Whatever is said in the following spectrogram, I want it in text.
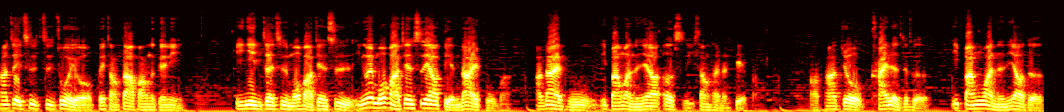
他这次制作有非常大方的给你，因应这次魔法剑士，因为魔法剑士要点大夫嘛，啊大夫一般万人要二十以上才能点吧。啊，他就开了这个一般万能药的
